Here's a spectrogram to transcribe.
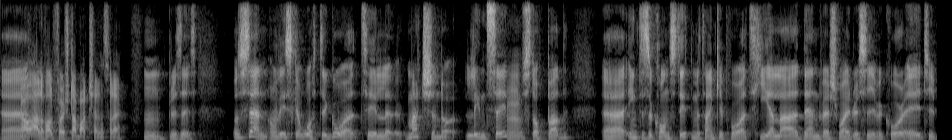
Eh, Ja, i alla fall första matchen sådär. Mm, precis. Och sen om vi ska återgå till matchen då. Lindsay Mm. stoppad. Eh, inte så konstigt med tanke på att hela Denvers wide receiver core är typ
